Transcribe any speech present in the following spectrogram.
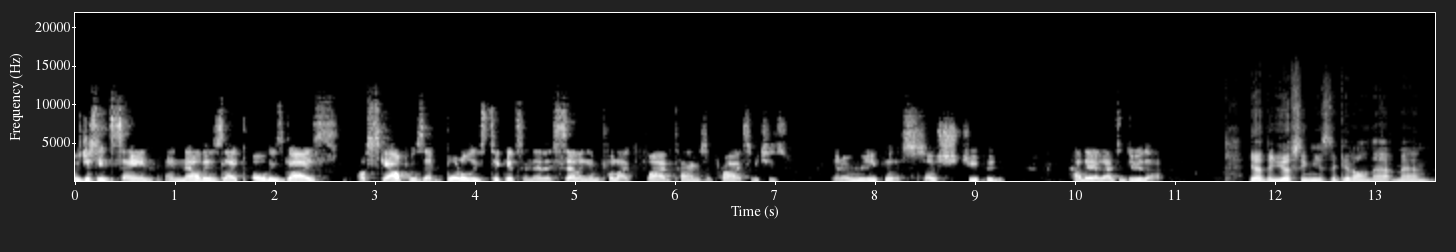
was just insane. And now there's like all these guys or scalpers that bought all these tickets, and they're selling them for like five times the price, which is you know ridiculous, so stupid how they're allowed to do that. Yeah, the UFC needs to get on that, man.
